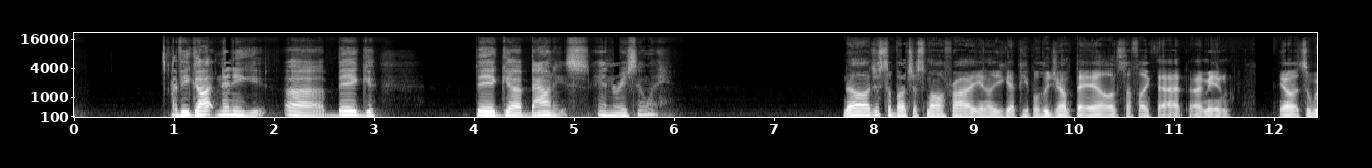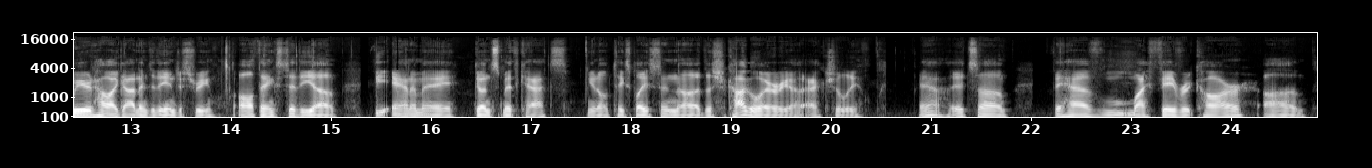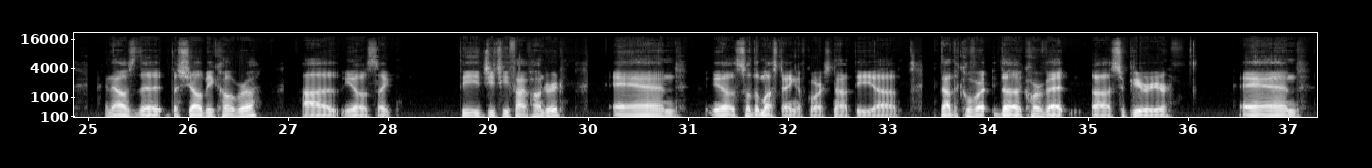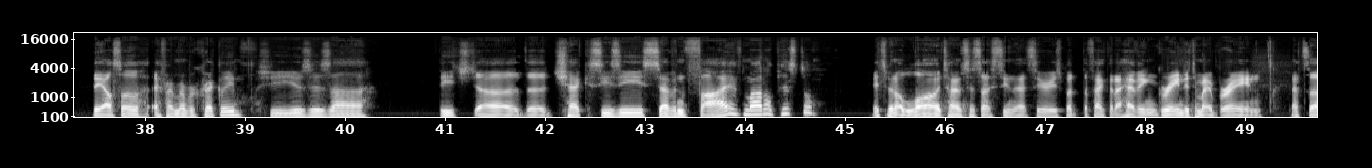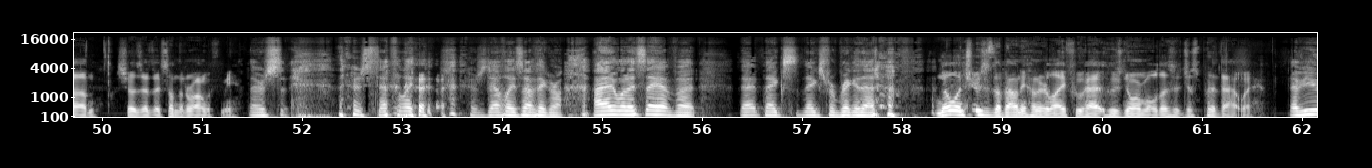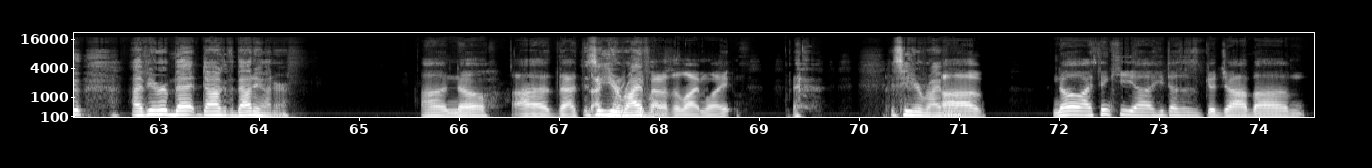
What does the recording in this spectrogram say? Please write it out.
Have you gotten any uh, big, big uh, bounties in recently? No, just a bunch of small fry. You know, you get people who jump bail and stuff like that. I mean, you know, it's weird how I got into the industry. All thanks to the uh, the anime Gunsmith Cats. You know, takes place in uh, the Chicago area actually. Yeah, it's uh, they have my favorite car, um, and that was the the Shelby Cobra. Uh, you know, it's like the GT 500, and you know, so the Mustang, of course, not the uh, not the Corvette, the Corvette uh, Superior, and they also, if I remember correctly, she uses uh the uh, the Czech CZ75 model pistol. It's been a long time since I've seen that series, but the fact that I have it ingrained into my brain that's um shows that there's something wrong with me. There's there's definitely there's definitely something wrong. I didn't want to say it, but that thanks thanks for bringing that up. no one chooses the bounty hunter life who ha- who's normal. Does it just put it that way? Have you have you ever met Dog the Bounty Hunter? Uh no. Uh that is he your rival out of the limelight. Is he your rival? Uh, no, I think he uh, he does a good job um,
